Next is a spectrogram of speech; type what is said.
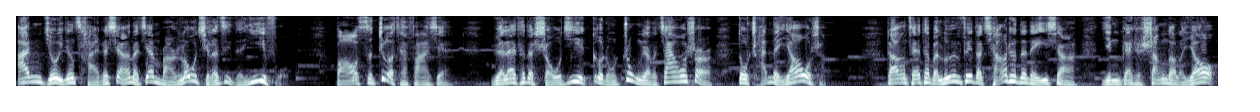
安九已经踩着向阳的肩膀搂起了自己的衣服。宝四这才发现，原来他的手机各种重要的家伙事儿都缠在腰上。刚才他被抡飞到墙上的那一下，应该是伤到了腰，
